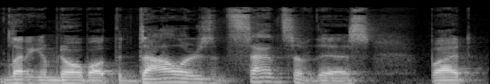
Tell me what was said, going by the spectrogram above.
letting them know about the dollars and cents of this, but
